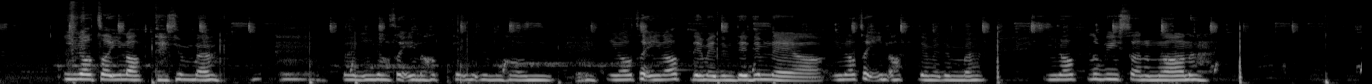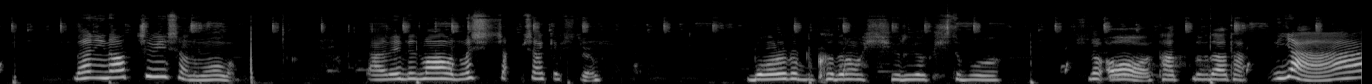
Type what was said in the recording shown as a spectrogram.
İnata inat dedim ben. Ben inata inat demedim lan. İnata inat demedim. Dedim ne ya? İnata inat demedim ben. İnatlı bir insanım lan. Ben inatçı bir insanım oğlum. Yani ne dedim anlamadım. Şak, şak yapıştırıyorum. Bu arada bu kadına aşırı yakıştı bu. Şuna o tatlı daha tatlı. Ya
